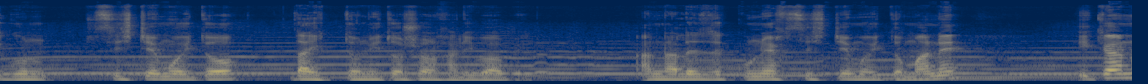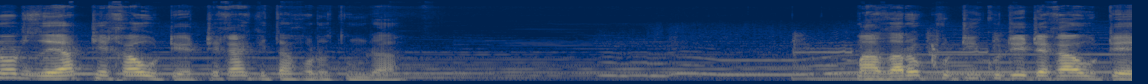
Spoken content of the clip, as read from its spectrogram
এগুন সিস্টেম হইতো দায়িত্ব নিত সরকারিভাবে আর নালে যে কোন এক সিস্টেম হইতো মানে ইকানোর যে টেকা উঠে, টেকা কিতা করো তোমরা? মাজারও কোটি কোটি টাকা উঠে।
